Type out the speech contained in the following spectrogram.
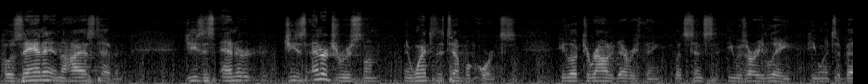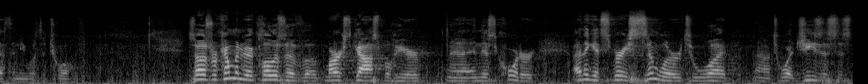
Hosanna in the highest heaven. Jesus entered, Jesus entered Jerusalem and went to the temple courts. He looked around at everything, but since he was already late, he went to Bethany with the twelve. So, as we're coming to a close of uh, Mark's gospel here uh, in this quarter, I think it's very similar to what, uh, to what Jesus is,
